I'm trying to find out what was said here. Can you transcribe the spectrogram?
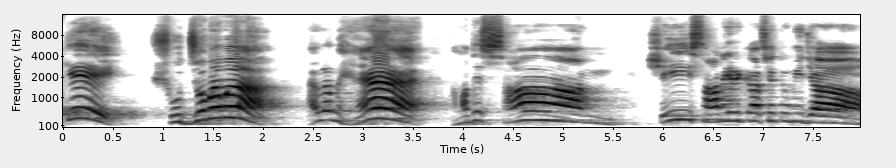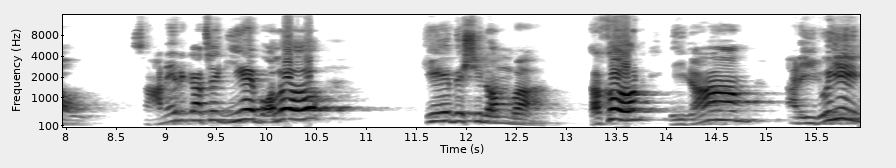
কে? সূর্য মামা? আমি বললাম হ্যাঁ আমাদের সান। সেই সানের কাছে তুমি যাও। সানের কাছে গিয়ে বলো, কে বেশি লম্বা? তখন এই রাম আর এই রহিম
